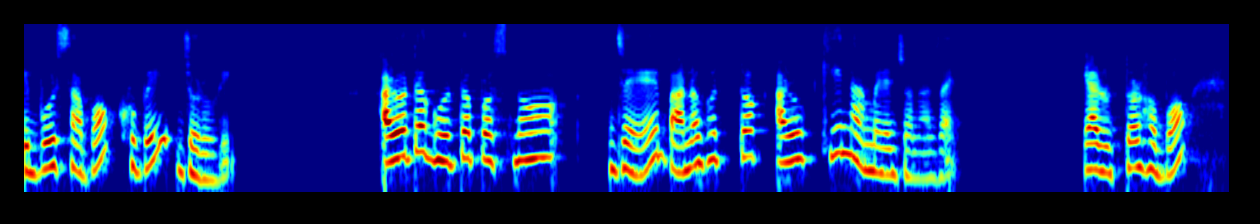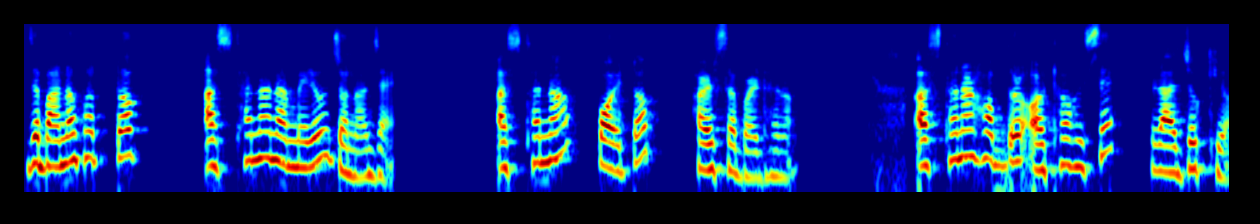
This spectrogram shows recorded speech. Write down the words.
এইবোৰ চাব খুবেই জৰুৰী। আৰু এটা গুৰুত্ব প্ৰশ্ন যে বানভট্টক আৰু কি নামেৰে জনা যায়? ইয়াৰ উত্তৰ হ'ব যে বানভট্টক আস্থানা নামেৰেও জনা যায়। আস্থানা অফ হৰ্ষবৰ্ধন। আস্থানাৰ শব্দৰ অৰ্থ হৈছে ৰাজকীয়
